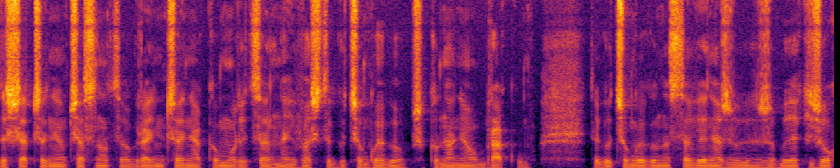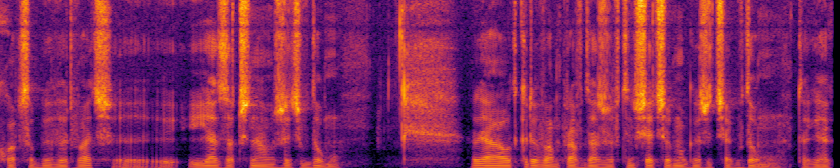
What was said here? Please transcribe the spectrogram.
doświadczeniem ciasnoty, ograniczenia, komory celnej, właśnie tego ciągłego przekonania o braku, tego ciągłego nastawienia, żeby, żeby jakiś ochłap sobie wyrwać. I ja zaczynam żyć w domu. Ja odkrywam, prawda, że w tym świecie mogę żyć jak w domu. Tak jak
